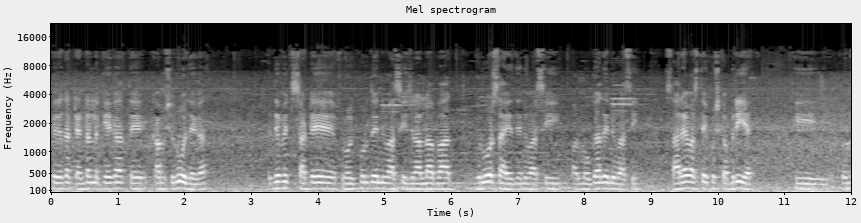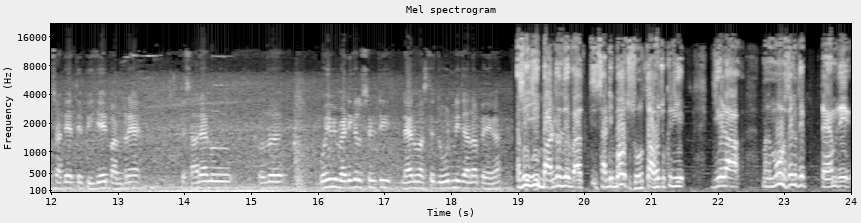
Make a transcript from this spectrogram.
ਫਿਰ ਇਹਦਾ ਟੈਂਡਰ ਲੱਗੇਗਾ ਤੇ ਕੰਮ ਸ਼ੁਰੂ ਹੋ ਜਾਏਗਾ। ਇਹਦੇ ਵਿੱਚ ਸਾਡੇ ਫਿਰੋਜ਼ਪੁਰ ਦੇ ਨਿਵਾਸੀ, ਜਲਾਲਾਬਾਦ ਗੁਰੂਵਰ ਸਾਹਿਬ ਦੇ ਨਿਵਾਸੀ ਔਰ ਮੋਗਾ ਦੇ ਨਿਵਾਸੀ ਸਾਰਿਆਂ ਵਾਸਤੇ ਖੁਸ਼ਖਬਰੀ ਹੈ ਕਿ ਹੁਣ ਸਾਡੇ ਇੱਥੇ ਪੀਜੀਆਈ ਬਣ ਰਿਹਾ ਹੈ ਤੇ ਸਾਰਿਆਂ ਨੂੰ ਹੁਣ ਕੋਈ ਵੀ ਮੈਡੀਕਲ ਫੈਸਿਲਿਟੀ ਲੈਣ ਵਾਸਤੇ ਦੂਰ ਨਹੀਂ ਜਾਣਾ ਪਏਗਾ। ਅਸੀਂ ਜੀ ਬਾਰਡਰ ਦੇ ਵਾਸਤੇ ਸਾਡੀ ਬਹੁਤ ਸਹੂਲਤਾਂ ਹੋ ਚੁੱਕੀ ਹੈ। ਜਿਹੜਾ ਮਨਮੋਹਨ ਸਿੰਘ ਦੇ ਟਾਈਮ ਦੇ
